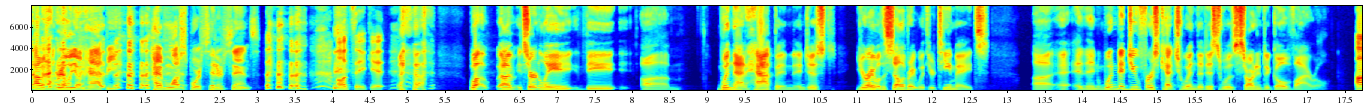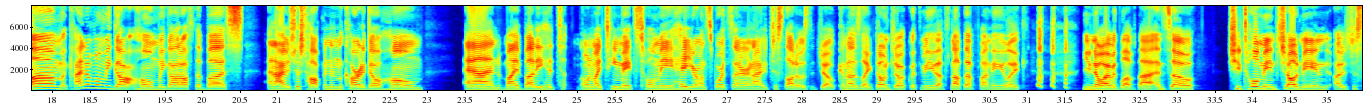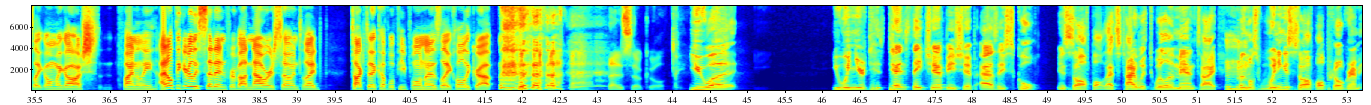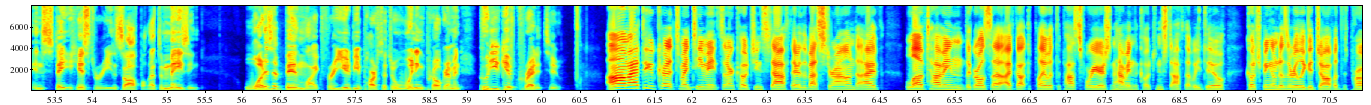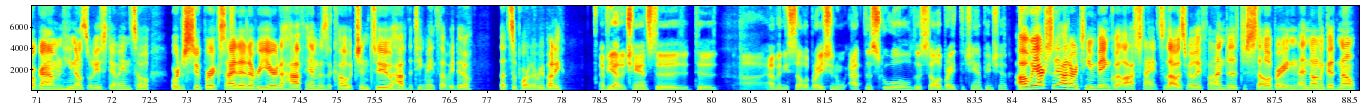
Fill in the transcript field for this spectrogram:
I was really unhappy. I haven't watched Sports Center since. I'll take it. Well, uh, certainly the um, when that happened, and just you're able to celebrate with your teammates. Uh, and then, when did you first catch wind that this was starting to go viral? Um, kind of when we got home, we got off the bus, and I was just hopping in the car to go home, and my buddy had t- one of my teammates told me, "Hey, you're on Sports Center," and I just thought it was a joke, and I was like, "Don't joke with me. That's not that funny. Like, you know, I would love that." And so she told me and showed me, and I was just like, "Oh my gosh!" Finally, I don't think it really set in for about an hour or so until I talked to a couple people, and I was like, "Holy crap!" that is so cool. You uh, you win your t- 10th state championship as a school in softball. That's tied with Tooele and Manti for the most winningest softball program in state history in softball. That's amazing. What has it been like for you to be a part of such a winning program, and who do you give credit to? Um, I have to give credit to my teammates and our coaching staff. They're the best around. I've loved having the girls that I've got to play with the past four years and having the coaching staff that we do. Coach Bingham does a really good job with the program, and he knows what he's doing. So we're just super excited every year to have him as a coach and to have the teammates that we do that support everybody. Have you had a chance to to uh, have any celebration at the school to celebrate the championship? Uh, we actually had our team banquet last night, so that was really fun to just celebrate and end on a good note.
